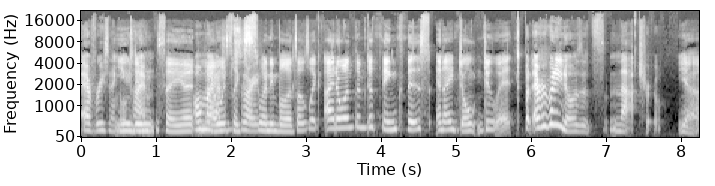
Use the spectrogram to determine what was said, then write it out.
every single you time. You didn't say it. Oh my I was like sorry. sweating bullets. I was like, I don't want them to think this and I don't do it. But everybody knows it's not true. Yeah.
